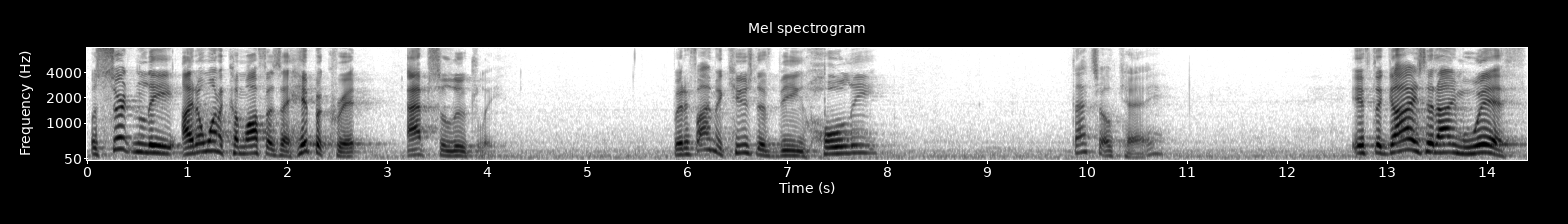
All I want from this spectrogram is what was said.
But certainly, I don't want to come off as a hypocrite, absolutely. But if I'm accused of being holy, that's okay. If the guys that I'm with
